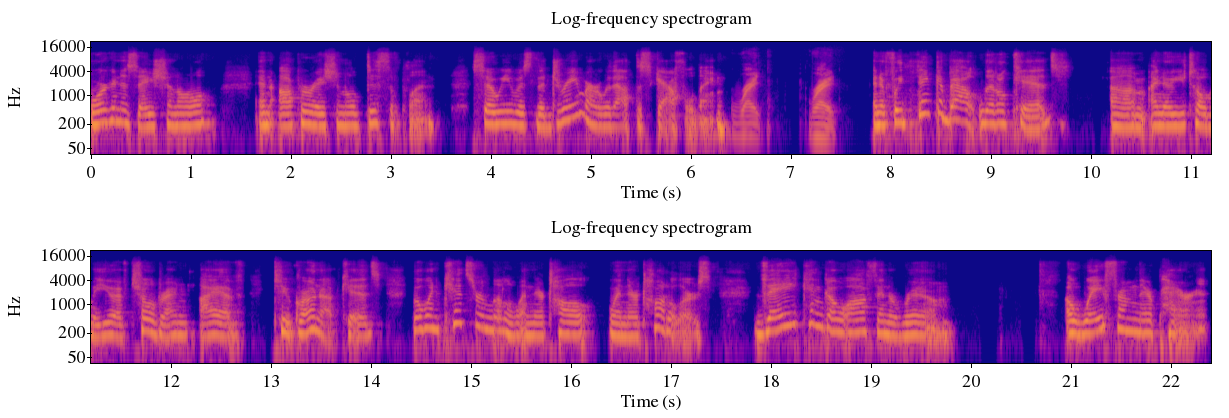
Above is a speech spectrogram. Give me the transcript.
organizational and operational discipline so he was the dreamer without the scaffolding Right. Right. and if we think about little kids, um, I know you told me you have children. I have two grown-up kids, but when kids are little, when they're tall, when they're toddlers, they can go off in a room away from their parent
